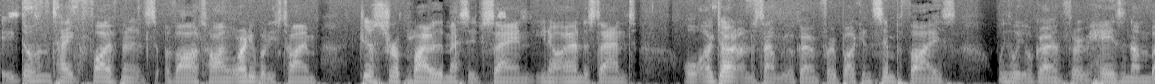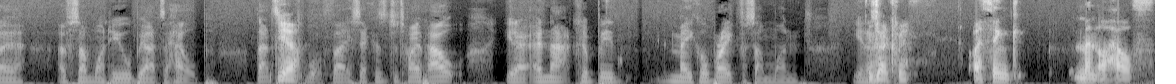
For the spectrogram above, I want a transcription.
it doesn't take five minutes of our time or anybody's time just to reply with a message saying, you know, I understand or I don't understand what you're going through, but I can sympathise with what you're going through. Here's a number of someone who will be able to help. That's Yeah. what thirty seconds to type out, you know, and that could be make or break for someone. You know, Exactly. I think mental health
